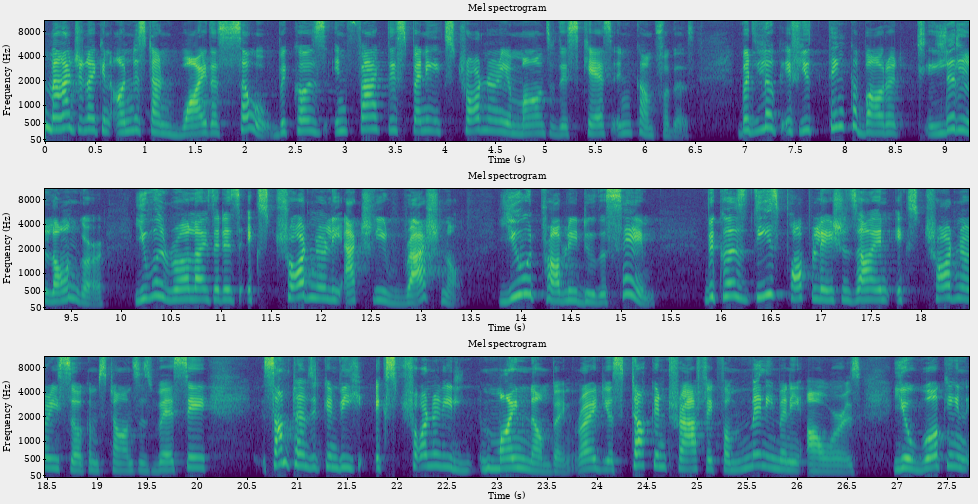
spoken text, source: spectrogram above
imagine I can understand why that's so, because in fact, they're spending extraordinary amounts of their scarce income for this. But look, if you think about it a little longer, you will realize that it's extraordinarily actually rational. You would probably do the same because these populations are in extraordinary circumstances where, say, sometimes it can be extraordinarily mind-numbing, right? You're stuck in traffic for many, many hours. You're working in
